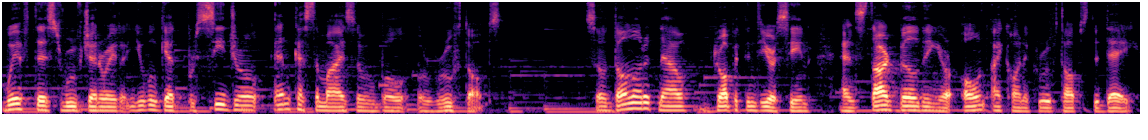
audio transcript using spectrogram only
With this roof generator, you will get procedural and customizable rooftops. So download it now, drop it into your scene, and start building your own iconic rooftops today.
